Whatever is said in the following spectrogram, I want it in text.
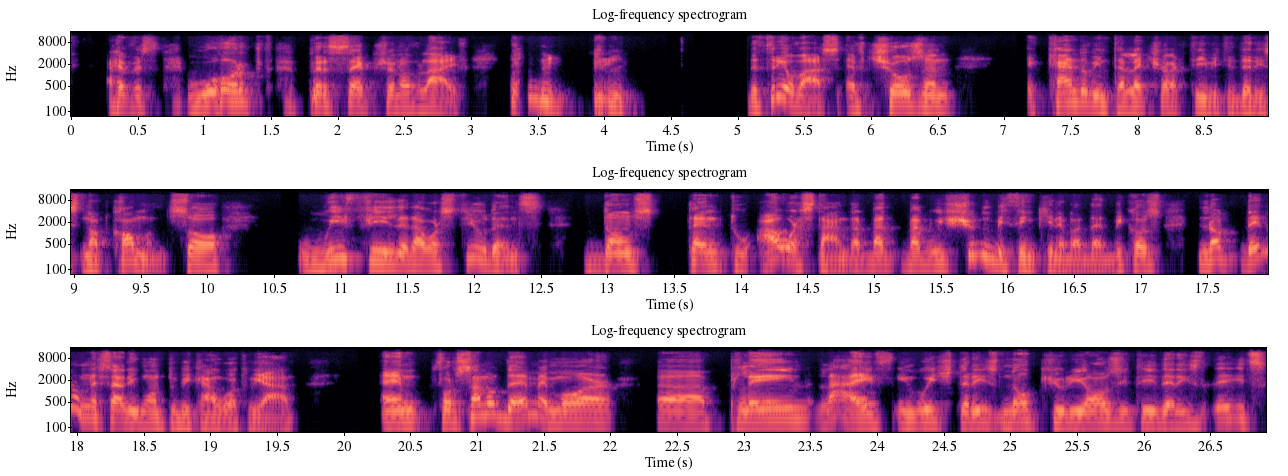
I have a warped perception of life. the three of us have chosen a kind of intellectual activity that is not common. So we feel that our students don't tend to our standard, but but we shouldn't be thinking about that because not they don't necessarily want to become what we are. And for some of them, a more uh, plain life in which there is no curiosity there is it's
